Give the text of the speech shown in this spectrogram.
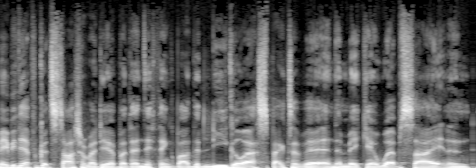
maybe they have a good startup idea, but then they think about the legal aspect of it and then making a website and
